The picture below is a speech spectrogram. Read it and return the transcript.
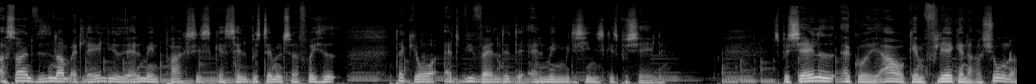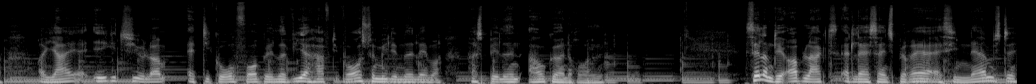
og så en viden om, at lægelivet i almen praksis skal selvbestemmelse og frihed, der gjorde, at vi valgte det almindelige medicinske speciale. Specialet er gået i arv gennem flere generationer, og jeg er ikke i tvivl om, at de gode forbilleder, vi har haft i vores familiemedlemmer, har spillet en afgørende rolle. Selvom det er oplagt at lade sig inspirere af sine nærmeste,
